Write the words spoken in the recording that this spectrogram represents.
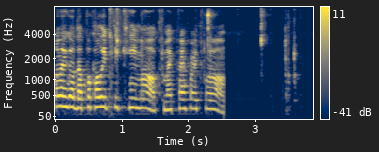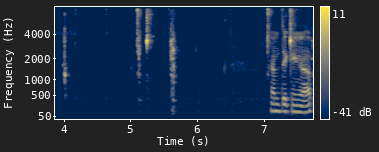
Oh my god, the Apocalyptic came out, my favorite one. I'm digging up.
